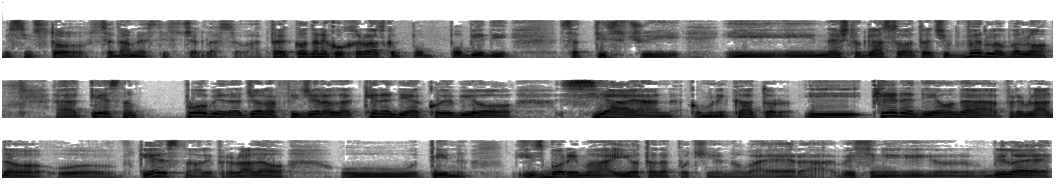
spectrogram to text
mislim 117 tisuća glasova. To je kao da neko u Hrvatskoj pobjedi sa tisuću i, i, i nešto glasova. To znači vrlo, vrlo a, tjesna pobjeda Johna Fitzgeralda Kennedya koji je bio sjajan komunikator i Kennedy je onda prevladao u, tjesno, ali prevladao u tim izborima i od tada počinje nova era. Mislim, bilo je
